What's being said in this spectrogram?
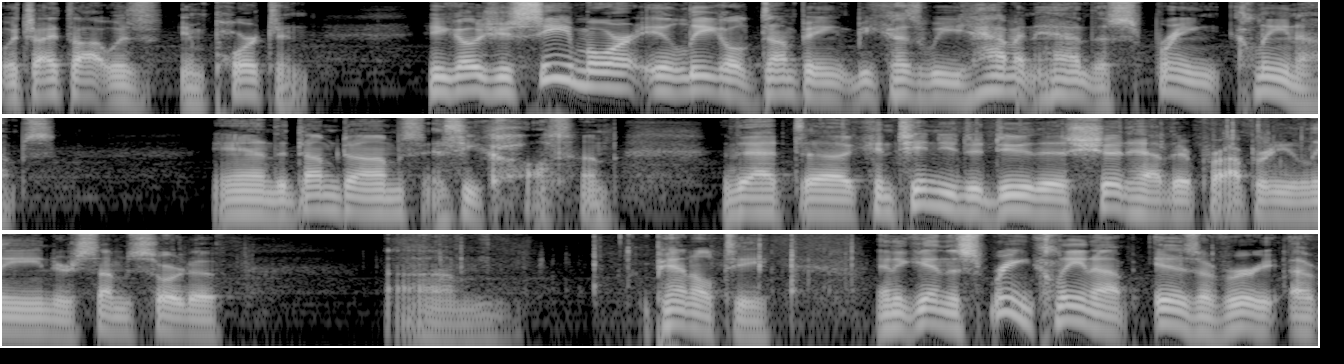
which I thought was important, he goes, You see more illegal dumping because we haven't had the spring cleanups. And the dum dums, as he called them, that uh, continue to do this should have their property liened or some sort of um, penalty. And again, the spring cleanup is a very a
